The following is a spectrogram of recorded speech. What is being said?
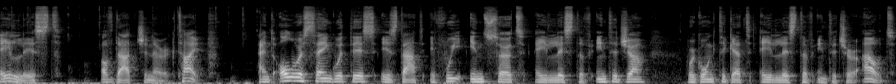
a list of that generic type. And all we're saying with this is that if we insert a list of integer, we're going to get a list of integer out.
